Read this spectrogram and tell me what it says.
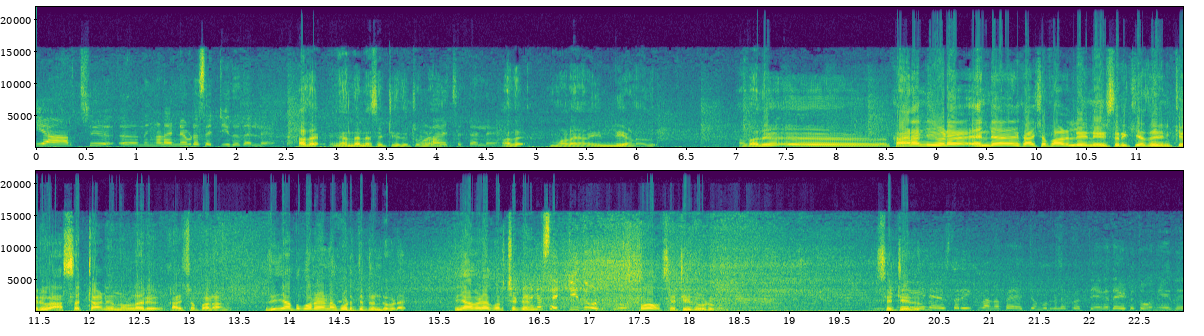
ഈ ആർച്ച് നിങ്ങൾ തന്നെ ഇവിടെ സെറ്റ് ചെയ്തതല്ലേ? അതെ ഞാൻ തന്നെ സെറ്റ് ചെയ്തിട്ടുള്ളൂ മുള വെച്ചിട്ടല്ലേ? അതെ മുളയാണ് ഇല്ലിയാണ് അത് അപ്പോൾ അത് കാരണം ഇവിടെ എന്റെ കാഴ്ചപ്പാടിൽ നഴ്സറിക്ക് അത് എനിക്കൊരു അസറ്റാണ് എന്നുള്ളൊരു കാഴ്ചപ്പാടാണ്. ഇത് ഞാൻ ഇപ്പോൾ കുറേ എണ്ണം കൊടുത്തിട്ടുണ്ട് ഇവിടെ. ഞാൻ ഇവിടെ കുറച്ചൊക്കെ ഓ സെറ്റ് ചെയ്ത് കൊടുക്കും. സെറ്റ് ചെയ്തു നഴ്സറിക്ക് വന്നപ്പോൾ ഏറ്റവും കൂടുതൽ പ്രത്യേകതയായിട്ട് തോന്നിയത്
